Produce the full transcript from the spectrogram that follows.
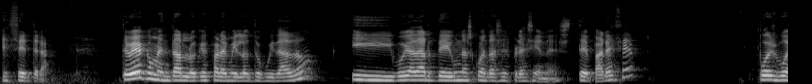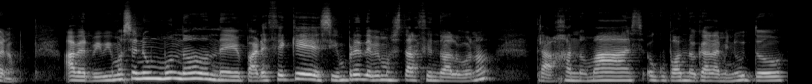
etc. Te voy a comentar lo que es para mí el autocuidado y voy a darte unas cuantas expresiones. ¿Te parece? Pues bueno, a ver, vivimos en un mundo donde parece que siempre debemos estar haciendo algo, ¿no? Trabajando más, ocupando cada minuto,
